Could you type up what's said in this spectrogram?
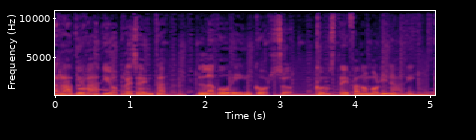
Radio Radio presenta Lavori in corso con Stefano Molinari.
